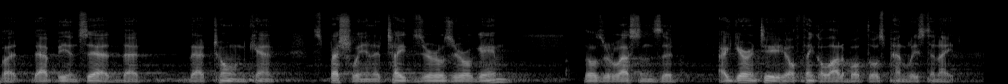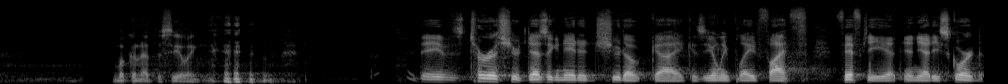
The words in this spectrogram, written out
But that being said, that that tone can't, especially in a tight 0-0 game. Those are lessons that I guarantee you he'll think a lot about those penalties tonight. Looking at the ceiling. Dave, is Turris your designated shootout guy? Because he only played 550, and yet he scored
